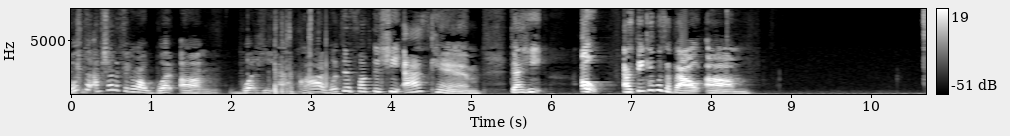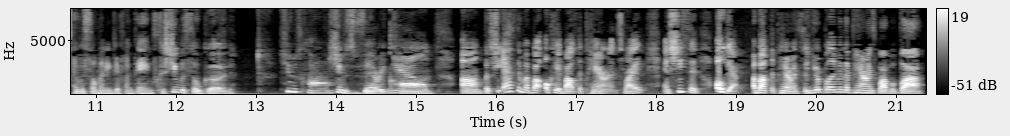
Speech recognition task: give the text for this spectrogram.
what the? I'm trying to figure out what um what he. God, what the fuck did she ask him that he? Oh, I think it was about um. It was so many different things because she was so good. She was calm. She was very calm. Um, but she asked him about okay about the parents, right? And she said, "Oh yeah, about the parents. So you're blaming the parents, blah blah blah.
